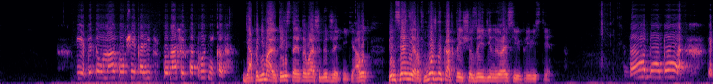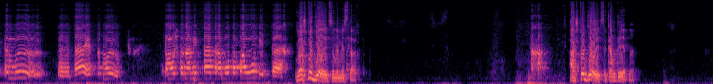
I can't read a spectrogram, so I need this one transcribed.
Нет, это у нас общее количество наших сотрудников. Я понимаю, 300 это ваши бюджетники. А вот пенсионеров можно как-то еще за Единую Россию привести? Да, да, да. Это мы, э, да, это мы. Потому что на местах работа проводится. Ну а что делается на местах? Ага. А что делается конкретно?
